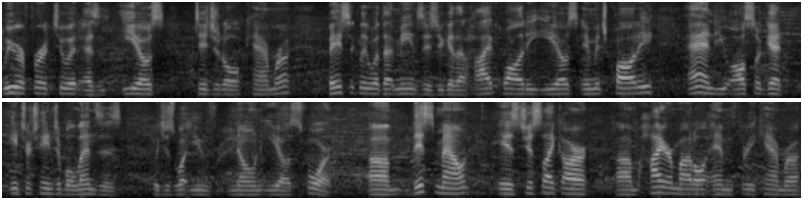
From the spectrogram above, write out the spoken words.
We refer to it as an EOS digital camera. Basically what that means is you get that high quality EOS image quality and you also get interchangeable lenses, which is what you've known EOS for. Um, this mount is just like our um, higher model M3 camera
